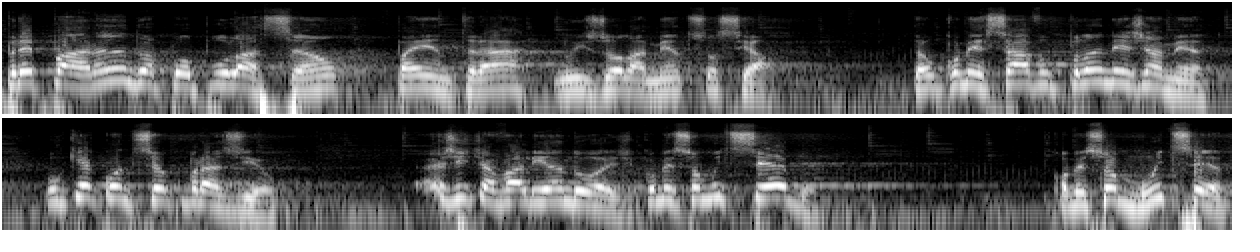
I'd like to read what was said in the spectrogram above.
preparando a população para entrar no isolamento social. Então começava o planejamento. O que aconteceu com o Brasil? A gente avaliando hoje, começou muito cedo. Começou muito cedo.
